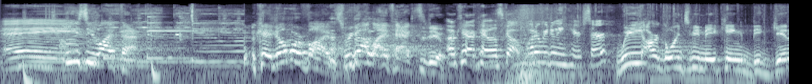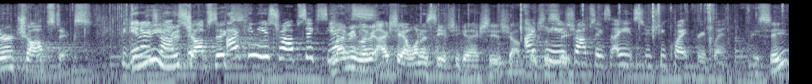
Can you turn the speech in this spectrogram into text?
Hey. Easy life hack. Okay, no more vibes. We got life hacks to do. Okay, okay, let's go. What are we doing here, sir? We are going to be making beginner chopsticks. Beginner can you chopsticks. use chopsticks? I can use chopsticks. Yes. Let me, let me. Actually, I want to see if she can actually use chopsticks. I can Let's use see. chopsticks. I eat sushi quite frequent. You see?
